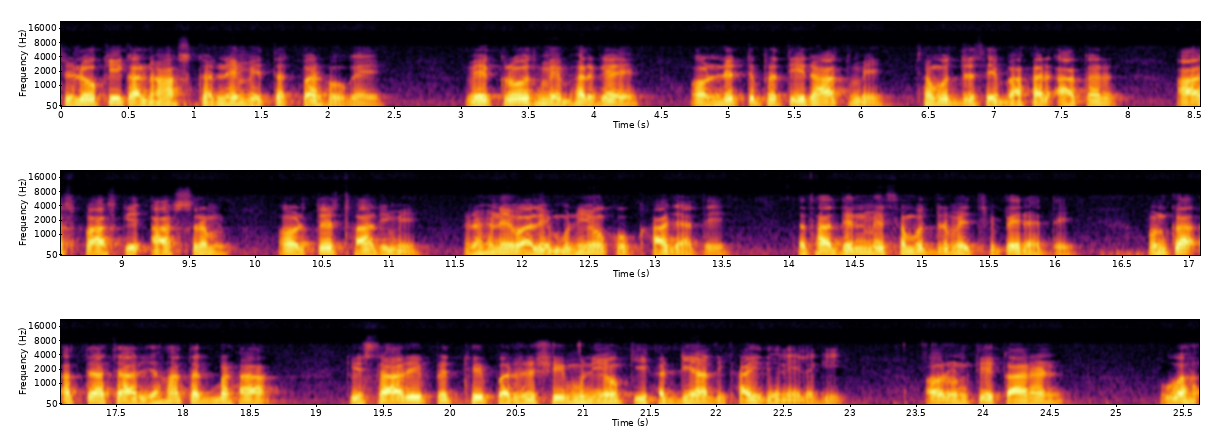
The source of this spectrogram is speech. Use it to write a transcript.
त्रिलोकी का नाश करने में तत्पर हो गए। वे क्रोध में भर गए और नित्य प्रति रात में समुद्र से बाहर आकर आसपास के आश्रम और तीर्थ आदि में रहने वाले मुनियों को खा जाते तथा दिन में समुद्र में छिपे रहते। उनका अत्याचार यहाँ तक बढ़ा कि सारी पृथ्वी पर ऋषि मुनियों की हड्डियाँ दिखाई देने लगी और उनके कारण वह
